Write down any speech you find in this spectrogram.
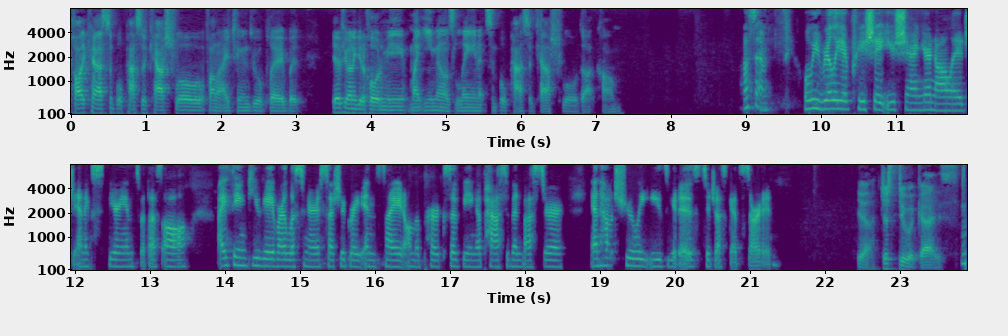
podcast, Simple Passive Cash Flow, found on iTunes, Google Play. But yeah, if you want to get a hold of me, my email is lane at simplepassivecashflow.com. Awesome. Well, we really appreciate you sharing your knowledge and experience with us all. I think you gave our listeners such a great insight on the perks of being a passive investor and how truly easy it is to just get started. Yeah, just do it, guys.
